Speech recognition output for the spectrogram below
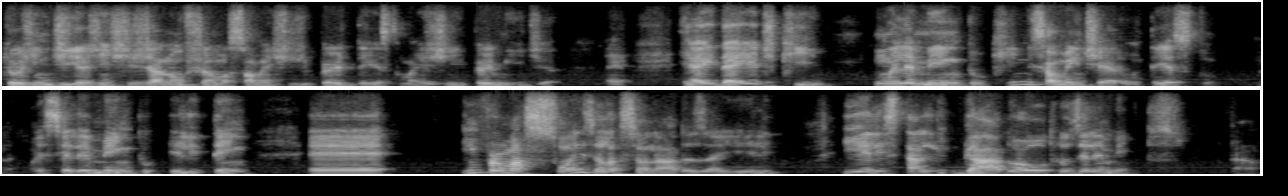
que hoje em dia a gente já não chama somente de hipertexto, mas de hipermídia. Né? É a ideia de que um elemento que inicialmente era um texto? Esse elemento ele tem é, informações relacionadas a ele e ele está ligado a outros elementos. Tá?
